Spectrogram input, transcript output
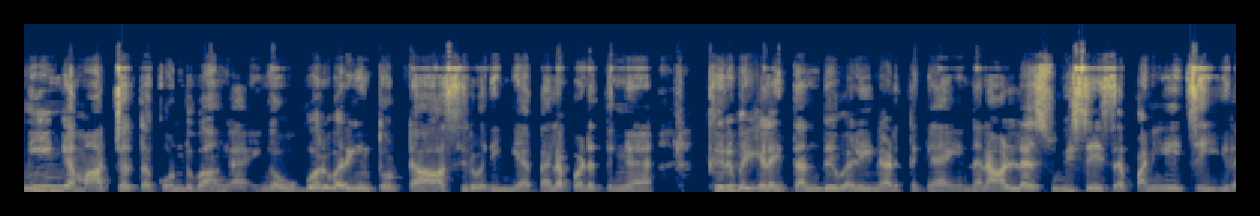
நீங்க மாற்றத்தை கொண்டு வாங்க. இங்க ஒவ்வொருவரையும் தொட்ட ஆசிர்வதிங்க பலப்படுத்துங்க கிருபைகளை தந்து வழி நடத்துங்க. இந்த நாள்ல சுவிசேஷ பணியை செய்கிற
